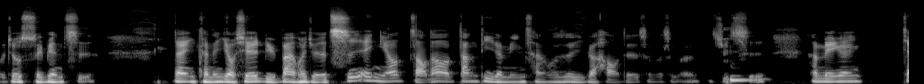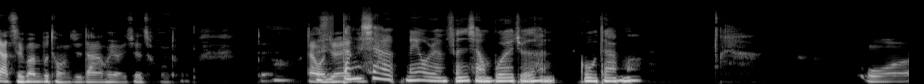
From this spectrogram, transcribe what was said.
我就随便吃。但可能有些旅伴会觉得吃，哎，你要找到当地的名产或者一个好的什么什么去吃。那、嗯、每个人价值观不同，就当然会有一些冲突。对，但我觉得当下没有人分享，不会觉得很孤单吗？我。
